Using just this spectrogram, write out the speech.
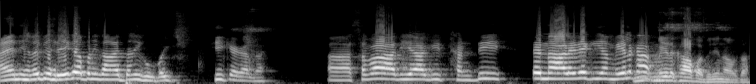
ਐ ਨਹੀਂ ਹੁੰਦਾ ਵੀ ਹਰੇਕ ਆਪਣੀ ਗਾਂ ਇਦਾਂ ਦੀ ਹੋਊ ਬਾਈ। ਠੀਕ ਹੈ ਗੱਲ ਸੁਭਾਅ ਦੀ ਆ ਗਈ ਠੰਡੀ ਤੇ ਨਾਲ ਇਹਦੇ ਕੀ ਆ ਮੇਲ ਕਾਫ ਮੇਲ ਖਾਫਾ ਵੀਰੇ ਨਾਲ ਦਾ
